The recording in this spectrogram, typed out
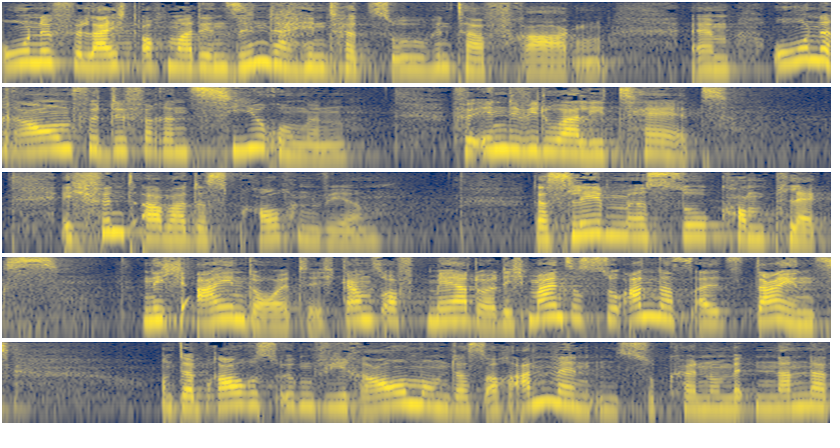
ohne vielleicht auch mal den Sinn dahinter zu hinterfragen, ähm, ohne Raum für Differenzierungen, für Individualität. Ich finde aber, das brauchen wir. Das Leben ist so komplex nicht eindeutig, ganz oft mehrdeutig. Meins ist so anders als deins. Und da braucht es irgendwie Raum, um das auch anwenden zu können und miteinander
